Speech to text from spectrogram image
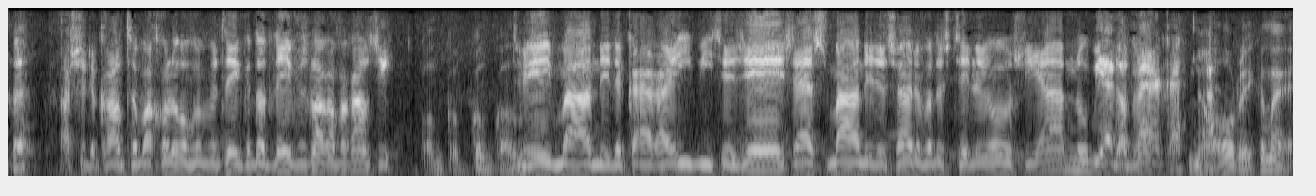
Als je de kranten mag geloven, betekent dat levenslange vakantie. Kom, kom, kom, kom. Twee maanden in de Caraïbische Zee, zes maanden in het zuiden van de Stille Oceaan. Noem jij dat werken? Nou, reken maar.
